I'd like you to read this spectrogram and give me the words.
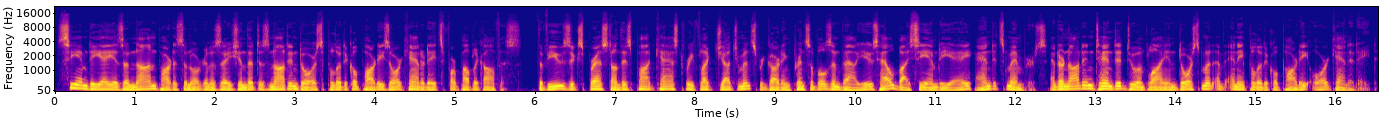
CMDA is a nonpartisan organization that does not endorse political parties or candidates for public office. The views expressed on this podcast reflect judgments regarding principles and values held by CMDA and its members and are not intended to imply endorsement of any political party or candidate.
